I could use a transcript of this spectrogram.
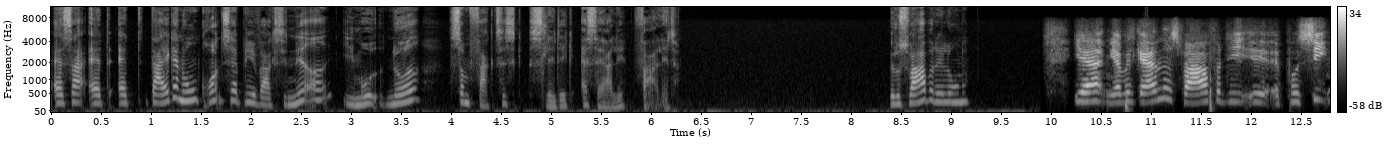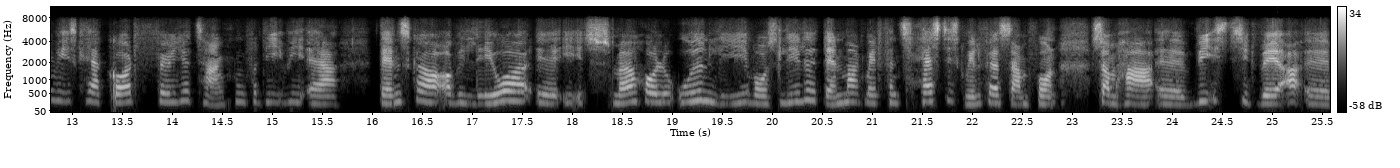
Altså, at, at der ikke er nogen grund til at blive vaccineret imod noget, som faktisk slet ikke er særlig farligt. Vil du svare på det, Lone? Ja, jeg vil gerne svare, fordi øh, på sin vis kan jeg godt følge tanken, fordi vi er danskere, og vi lever øh, i et smørhul uden lige. Vores lille Danmark med et fantastisk velfærdssamfund, som har øh, vist sit værd. Øh,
